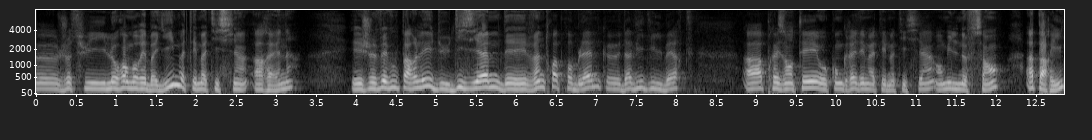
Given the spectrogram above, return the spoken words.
euh, je suis Laurent Moret-Bailly, mathématicien à Rennes, et je vais vous parler du dixième des 23 problèmes que David Hilbert a présenté au Congrès des mathématiciens en 1900 à Paris.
